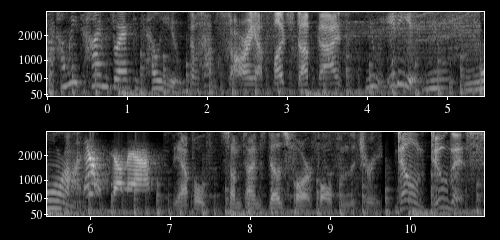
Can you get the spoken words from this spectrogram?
How many times do I have to tell you? I'm sorry, I fudged up, guys. You idiot. You moron. You dumbass. The apple sometimes does far fall from the tree. Don't do this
